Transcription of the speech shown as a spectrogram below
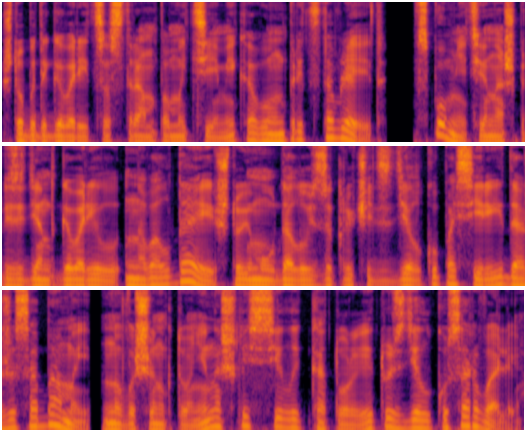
чтобы договориться с Трампом и теми, кого он представляет. Вспомните, наш президент говорил на Валдае, что ему удалось заключить сделку по Сирии даже с Обамой, но в Вашингтоне нашлись силы, которые эту сделку сорвали.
